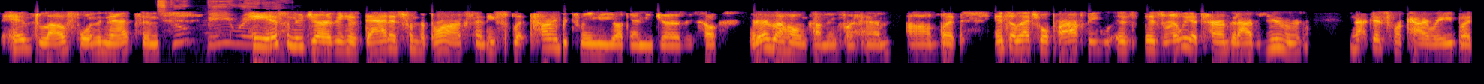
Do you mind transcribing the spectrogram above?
his love for the Nets, and he is from New Jersey. His dad is from the Bronx, and he split time between New York and New Jersey. So it is a homecoming for him. Um, but intellectual property is is really a term that I've used not just for Kyrie, but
